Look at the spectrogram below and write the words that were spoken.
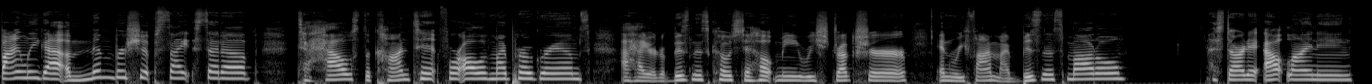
finally got a membership site set up to house the content for all of my programs. I hired a business coach to help me restructure and refine my business model. I started outlining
